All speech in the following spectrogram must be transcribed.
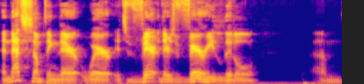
and that's something there where it's very there's very little um,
